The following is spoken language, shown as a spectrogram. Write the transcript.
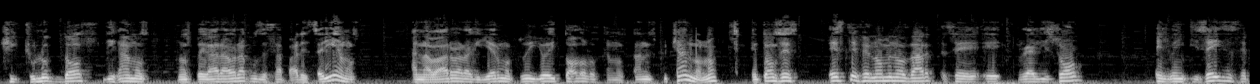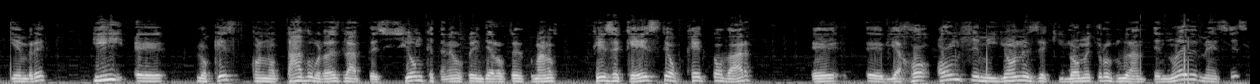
Chichulup 2, digamos, nos pegara ahora, pues desapareceríamos. Ana Bárbara, Guillermo, tú y yo y todos los que nos están escuchando, ¿no? Entonces, este fenómeno DART se eh, realizó el 26 de septiembre y eh, lo que es connotado, ¿verdad? Es la precisión que tenemos hoy en día los seres humanos. Fíjense que este objeto DART eh, viajó 11 millones de kilómetros durante nueve meses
